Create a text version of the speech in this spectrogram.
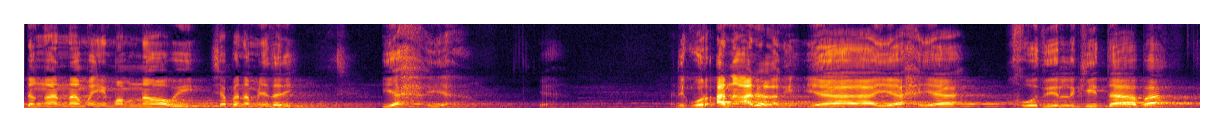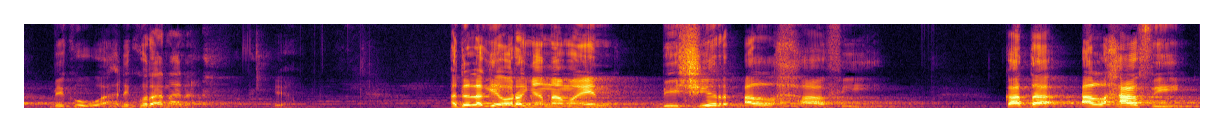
dengan nama Imam Nawawi. Siapa namanya tadi? Yahya. Ya. Di Quran ada lagi. Ya Yahya khudil kitaba biku. Di Quran ada. Ya. Ada lagi orang yang namain Bishir Al-Hafi. Kata Al-Hafi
